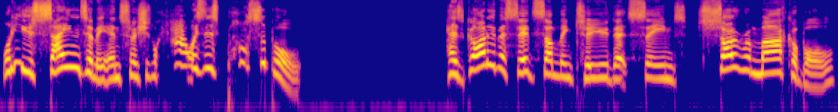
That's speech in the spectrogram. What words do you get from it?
What are you saying to me? And so she's like, How is this possible? Has God ever said something to you that seems so remarkable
